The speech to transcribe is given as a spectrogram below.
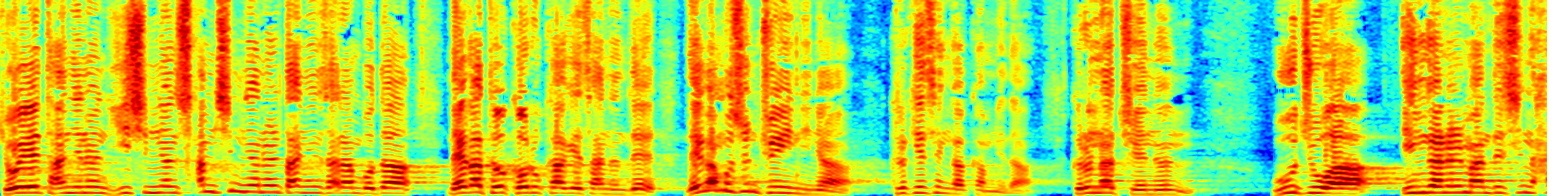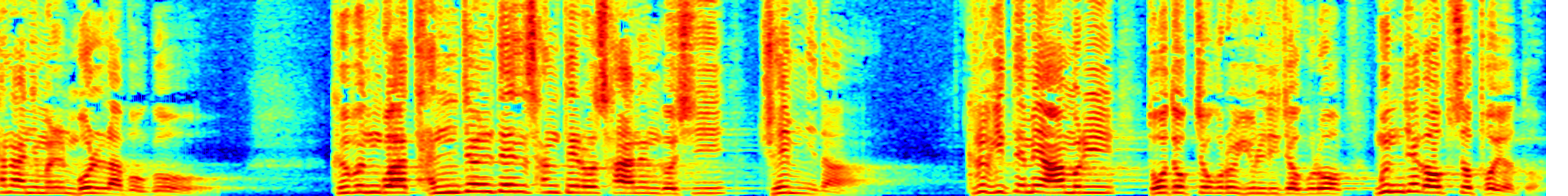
교회 다니는 20년, 30년을 다닌 사람보다 내가 더 거룩하게 사는데 내가 무슨 죄인이냐 그렇게 생각합니다. 그러나 죄는 우주와 인간을 만드신 하나님을 몰라보고 그분과 단절된 상태로 사는 것이 죄입니다. 그렇기 때문에 아무리 도덕적으로 윤리적으로 문제가 없어 보여도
